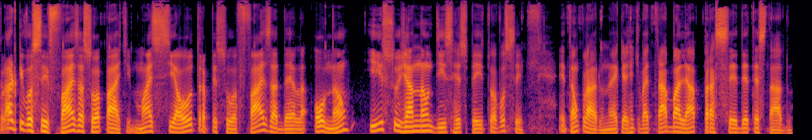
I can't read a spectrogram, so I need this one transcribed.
Claro que você faz a sua parte, mas se a outra pessoa faz a dela ou não, isso já não diz respeito a você. Então, claro, né, que a gente vai trabalhar para ser detestado.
